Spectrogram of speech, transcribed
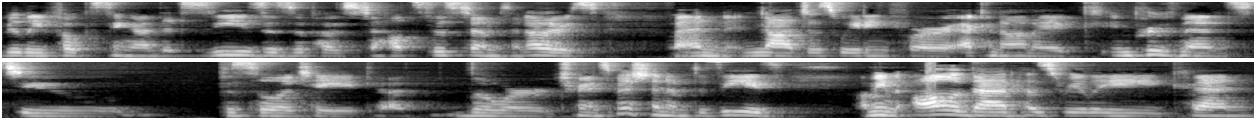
really focusing on the disease as opposed to health systems and others, and not just waiting for economic improvements to facilitate lower transmission of disease. I mean, all of that has really been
